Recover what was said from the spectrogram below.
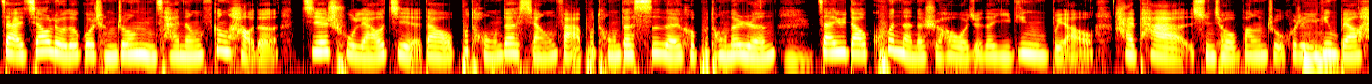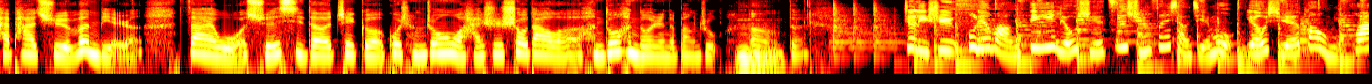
在交流的过程中，你才能更好的接触、了解到不同的想法、不同的思维和不同的人。在遇到困难的时候，我觉得一定不要害怕寻求帮助，或者一定不要害怕去问别人。在我学习的。这个过程中，我还是受到了很多很多人的帮助。嗯，对。这里是互联网第一留学咨询分享节目《留学爆米花》，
